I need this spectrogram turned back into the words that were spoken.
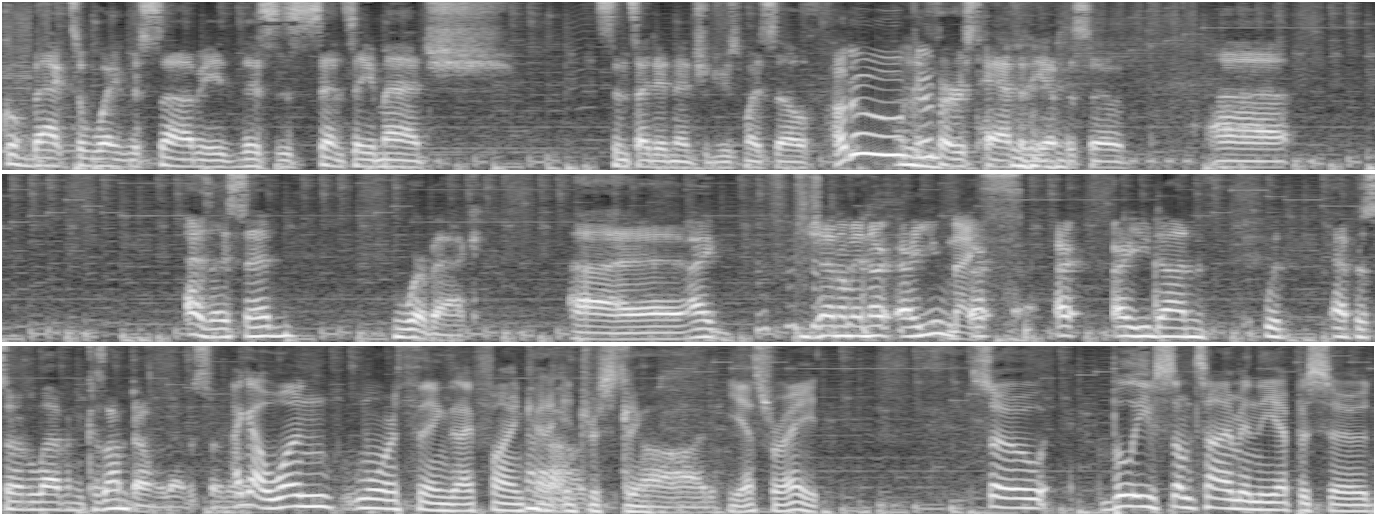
Welcome back to White Wasabi. This is Sensei Match. Since I didn't introduce myself, in the Hadouken! first half of the episode. Uh, as I said, we're back. Uh, I, gentlemen, are, are you Nice. Are, are, are you done with episode eleven? Because I'm done with episode. 11. I got one more thing that I find kind of Oh, interesting. God. Yes, right. So, I believe sometime in the episode,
